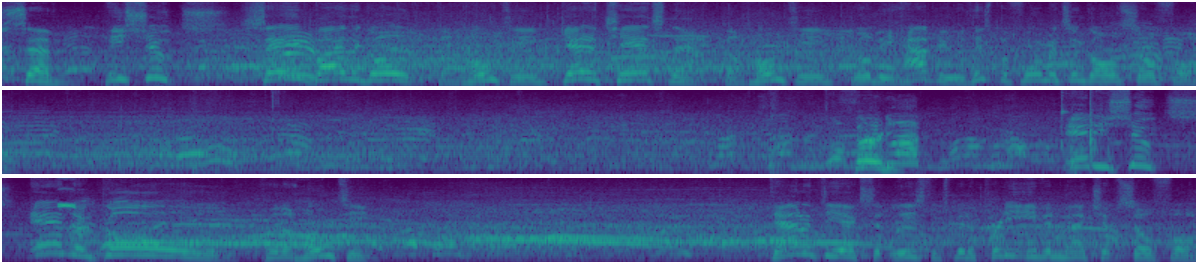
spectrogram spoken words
7. He shoots. Saved by the goal. The home team get a chance now. The home team will be happy with his performance and goals so far. 30. And he shoots. And a goal for the home team. Down at the X, at least, it's been a pretty even matchup so far.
